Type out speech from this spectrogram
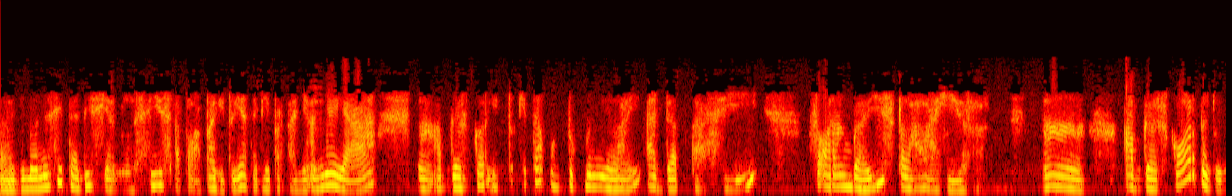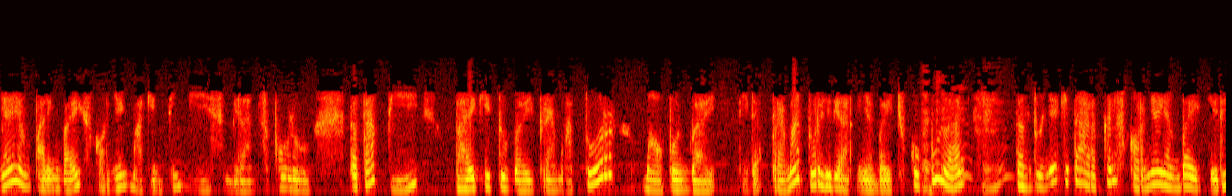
uh, gimana sih tadi sianosis atau apa gitu ya tadi pertanyaannya ya. Nah, Apgar score itu kita untuk menilai adaptasi seorang bayi setelah lahir. Nah, Apgar score tentunya yang paling baik skornya yang makin tinggi 9 10. Tetapi baik itu bayi prematur maupun bayi tidak prematur, jadi artinya bayi cukup bulan, tentunya kita harapkan skornya yang baik. Jadi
